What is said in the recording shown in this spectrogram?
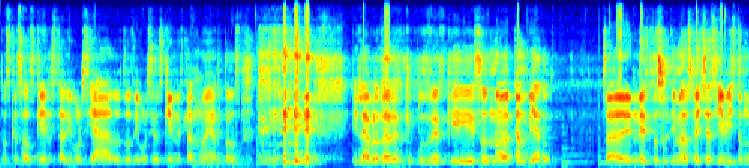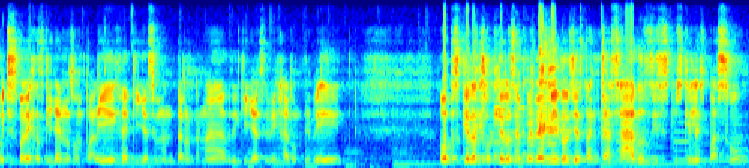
los casados quieren estar divorciados, los divorciados quieren estar muertos. y la verdad es que pues es que eso no ha cambiado. O sea, en estas últimas fechas sí he visto muchas parejas que ya no son pareja, que ya se mandaron la madre, que ya se dejaron de ver. Otros que eran solteros empedernidos ya están casados. Dices, pues, ¿qué les pasó?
